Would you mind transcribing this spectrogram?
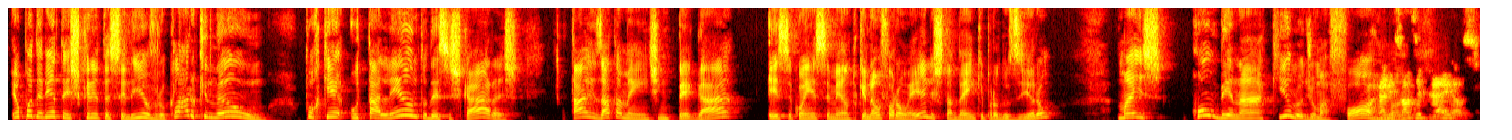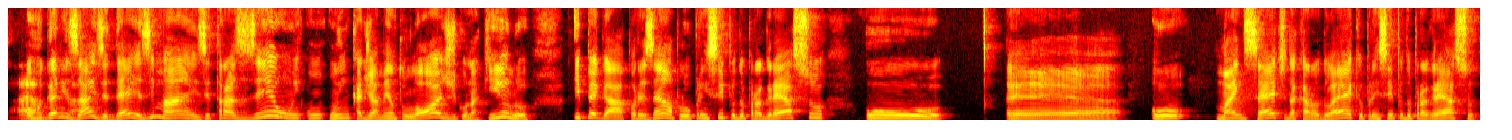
Eu poderia ter escrito esse livro? Claro que não, porque o talento desses caras está exatamente em pegar esse conhecimento que não foram eles também que produziram, mas combinar aquilo de uma forma. Organizar as ideias. É, organizar é. as ideias e mais, e trazer um, um, um encadeamento lógico naquilo e pegar, por exemplo, o princípio do progresso, o é, o mindset da Carol Dweck, o princípio do progresso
